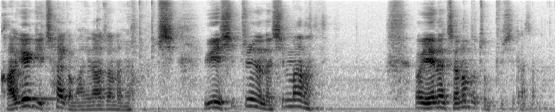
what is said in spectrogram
가격이 차이가 많이 나잖아요 위에 10주년은 10만원 어, 얘는 전원부 좀 부실하잖아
